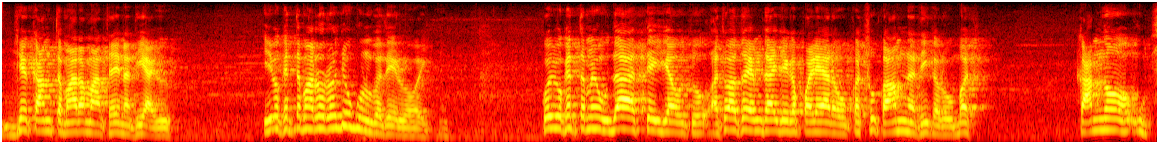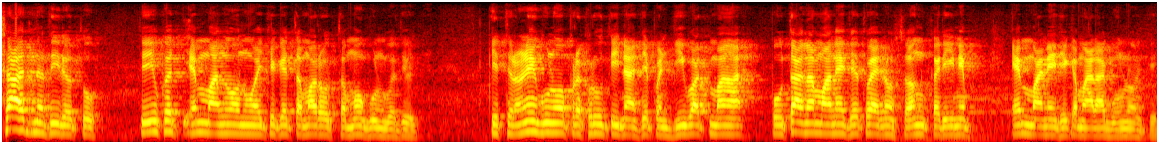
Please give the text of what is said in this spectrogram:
જે કામ તમારા માથે નથી આવ્યું. એ વખત તમારો રજૂ ગુણ વધેલો હોય છે. કોઈ વખત તમે ઉદાસ થઈ જાઓ છો, અથવા તો એમ થાય છે કે પડ્યા રહો, કશું કામ નથી કરવું, બસ. કામનો ઉત્સાહ જ નથી રહેતો. તે વખત એમ માનવાનું હોય છે કે તમારો તમો ગુણ વધ્યો છે. એ ત્રણેય ગુણો પ્રકૃતિના છે, પણ જીવાત્મા પોતાના માને છે તો એનો સંગ કરીને એમ માને છે કે મારા ગુણો છે.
